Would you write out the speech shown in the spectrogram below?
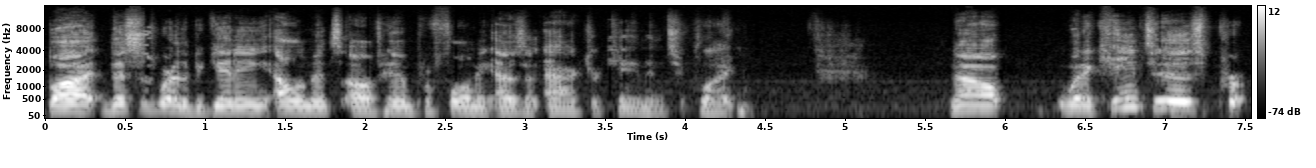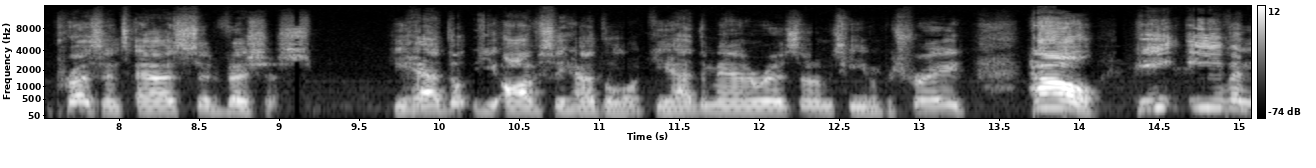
but this is where the beginning elements of him performing as an actor came into play. Now, when it came to his pr presence as Sid Vicious, He had the he obviously had the look. He had the mannerisms. He even portrayed hell. He even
